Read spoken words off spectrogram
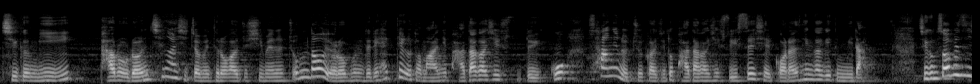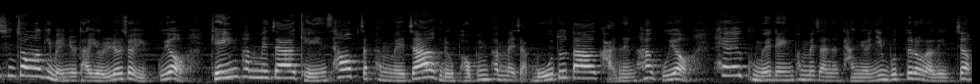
지금 이 바로 런칭한 시점에 들어가 주시면 좀 더 여러분들이 혜택을 더 많이 받아가실 수도 있고 상위 노출까지도 받아가실 수 있으실 거란 생각이 듭니다. 지금 서비스 신청하기 메뉴 다 열려져 있고요. 개인 판매자, 개인 사업자 판매자, 그리고 법인 판매자 모두 다 가능하고요. 해외 구매 대행 판매자는 당연히 못 들어가겠죠.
